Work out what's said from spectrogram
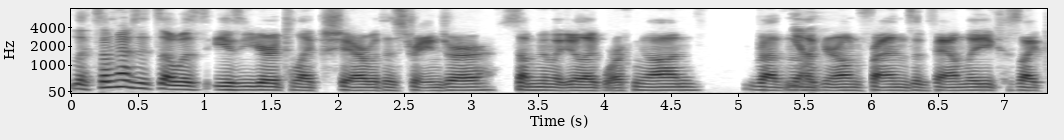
like sometimes it's always easier to like share with a stranger something that you're like working on rather than Yeah. like your own friends and family because like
